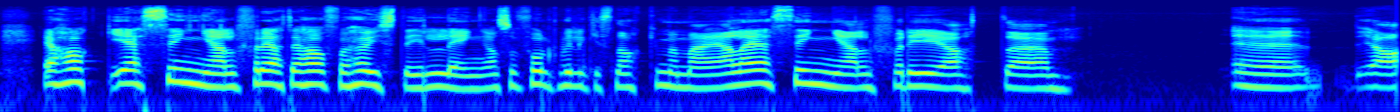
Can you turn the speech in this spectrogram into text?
jeg, har, jeg er singel fordi at jeg har for høy stilling, altså folk vil ikke snakke med meg, eller jeg er singel fordi at eh, eh, ja,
